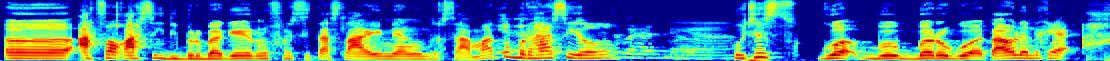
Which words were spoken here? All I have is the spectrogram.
eh, advokasi di berbagai universitas lain yang sama tuh berhasil Itu berhasil. Iya. which is gua bu- baru gue tahu dan kayak ah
